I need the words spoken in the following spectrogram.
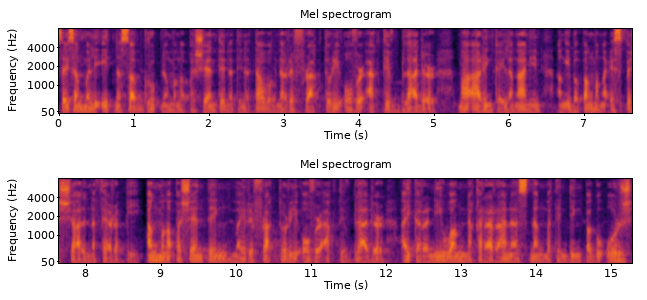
Sa isang maliit na subgroup ng mga pasyente na tinatawag na refractory overactive bladder, maaaring kailanganin ang iba pang mga espesyal na therapy. Ang mga pasyenteng may refractory overactive bladder ay karaniwang nakararanas ng matinding pag-uurge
